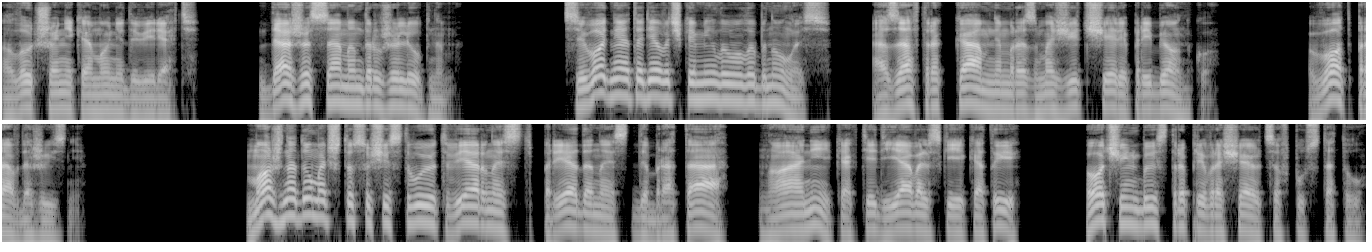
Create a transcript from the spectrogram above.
Лучше никому не доверять. Даже самым дружелюбным. Сегодня эта девочка мило улыбнулась, а завтра камнем размозжит череп ребенку. Вот правда жизни. Можно думать, что существуют верность, преданность, доброта, но они, как те дьявольские коты, очень быстро превращаются в пустоту.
